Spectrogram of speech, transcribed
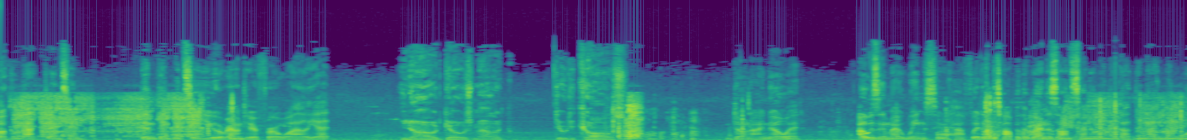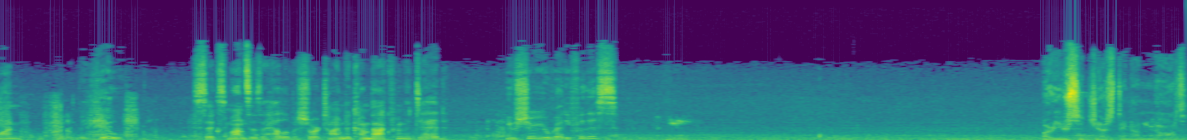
Welcome back, Jensen. Didn't think we'd see you around here for a while yet. You know how it goes, Malik. Duty calls. Don't I know it? I was in my wingsuit halfway to the top of the Renaissance Center when I got the 911. But you, six months is a hell of a short time to come back from the dead. You sure you're ready for this? Are you suggesting I'm not?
